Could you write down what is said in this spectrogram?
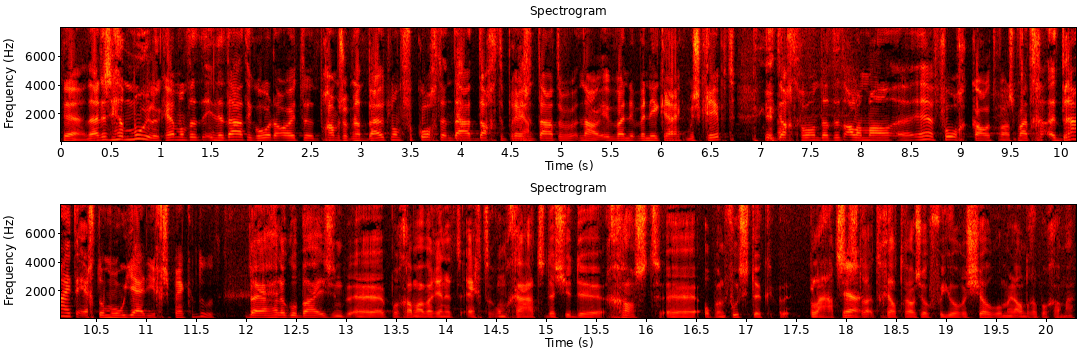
Ja, nou, dat is heel moeilijk, hè? want het, inderdaad, ik hoorde ooit... het programma is ook naar het buitenland verkocht... en daar dacht de presentator, nou, wanneer, wanneer krijg ik mijn script? Ik dacht gewoon dat het allemaal eh, eh, voorgekoud was. Maar het, draait echt om hoe jij die gesprekken doet. Nou ja, Hello Goodbye is een eh, programma waarin het echt om gaat... dat je de gast eh, op een voetstuk eh, plaatst. Dat geldt trouwens ook voor Joris Showroom, mijn andere programma.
